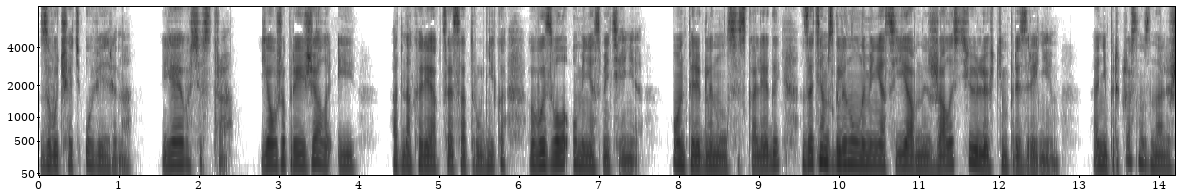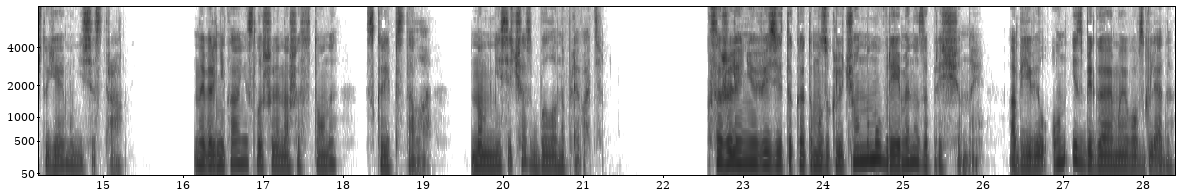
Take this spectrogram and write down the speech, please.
звучать уверенно. Я его сестра. Я уже приезжала и... Однако реакция сотрудника вызвала у меня смятение. Он переглянулся с коллегой, затем взглянул на меня с явной жалостью и легким презрением. Они прекрасно знали, что я ему не сестра. Наверняка они слышали наши стоны, скрип стола но мне сейчас было наплевать. К сожалению, визиты к этому заключенному временно запрещены, объявил он, избегая моего взгляда.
